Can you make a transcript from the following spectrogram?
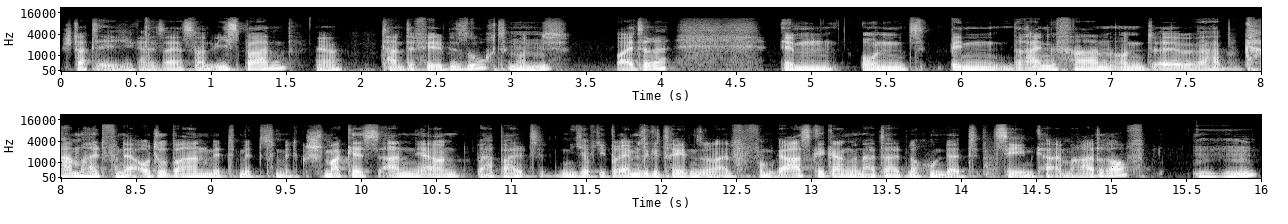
Stadt, ich kann nicht sagen, es war in Wiesbaden, ja, Tante Phil besucht mhm. und weitere. Ähm, und bin reingefahren und äh, hab, kam halt von der Autobahn mit mit mit Geschmackes an, ja, und habe halt nicht auf die Bremse getreten, sondern einfach vom Gas gegangen und hatte halt noch 110 km/h drauf. Mhm.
